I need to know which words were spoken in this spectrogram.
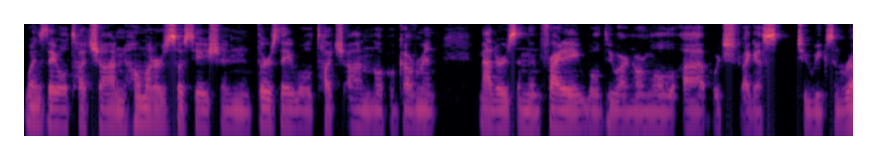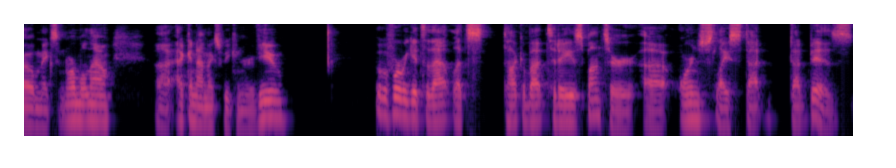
Wednesday we'll touch on homeowners association. Thursday we'll touch on local government matters, and then Friday we'll do our normal, uh, which I guess two weeks in a row makes it normal now. Uh, economics we can review. But before we get to that, let's talk about today's sponsor, uh, OrangeSlice.biz.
